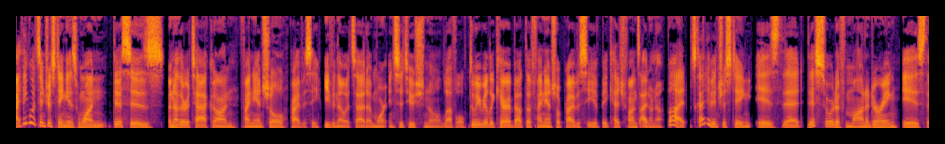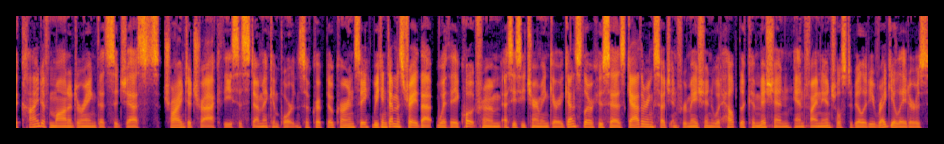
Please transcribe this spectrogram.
I think what's interesting is one, this is another attack on financial privacy, even though it's at a more institutional level. Do we really care about the financial privacy of big hedge funds? I don't know. But what's kind of interesting is that this sort of monitoring is the kind of monitoring that suggests trying to track the systemic importance of cryptocurrency. We can demonstrate that with a quote from SEC Chairman Gary Gensler, who says gathering such information would help the Commission and financial stability regulators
